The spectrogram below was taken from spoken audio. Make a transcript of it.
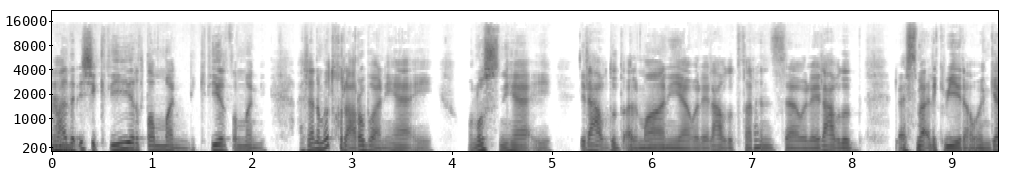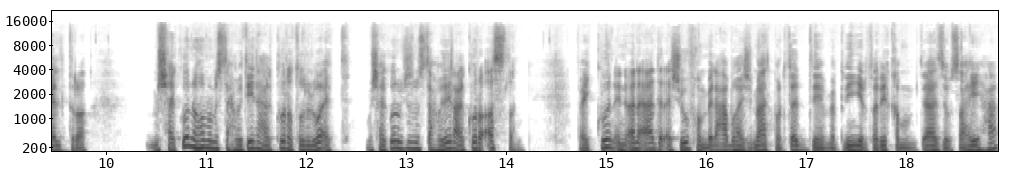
هذا الإشي كثير طمني كثير طمني. عشان لما ادخل على ربع نهائي ونص نهائي يلعب ضد ألمانيا ولا يلعب ضد فرنسا ولا يلعب ضد الأسماء الكبيرة أو إنجلترا مش حيكونوا هم مستحوذين على الكرة طول الوقت. مش حيكونوا بجوز مستحوذين على الكرة أصلا. فيكون إنه أنا قادر أشوفهم بيلعبوا هجمات مرتدة مبنية بطريقة ممتازة وصحيحة.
